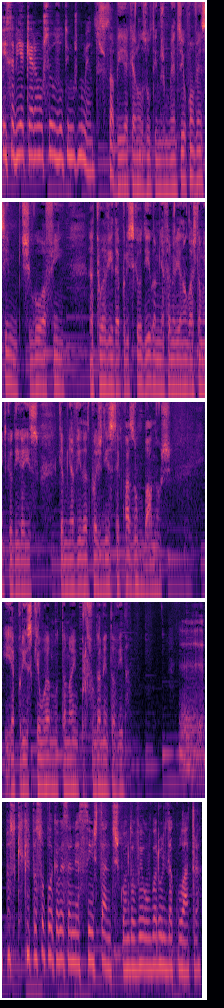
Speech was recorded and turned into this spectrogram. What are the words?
E sabia que eram os seus últimos momentos? Sabia que eram os últimos momentos e eu convenci-me que chegou ao fim a tua vida. É por isso que eu digo, a minha família não gosta muito que eu diga isso, que a minha vida depois disso é quase um bónus. E é por isso que eu amo também profundamente a vida. Uh, o que é que lhe passou pela cabeça nesses instantes, quando ouviu o barulho da culatra?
